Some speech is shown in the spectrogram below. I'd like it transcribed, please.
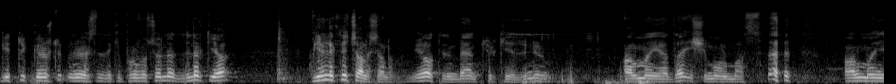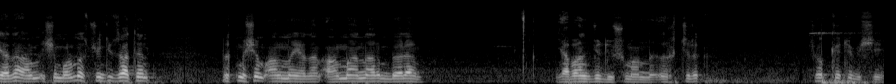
Gittik görüştük üniversitedeki profesörler dediler ki ya birlikte çalışalım. Yok dedim ben Türkiye'ye dönüyorum. Almanya'da işim olmaz. Almanya'da al- işim olmaz. Çünkü zaten bıkmışım Almanya'dan. Almanların böyle yabancı düşmanlığı, ırkçılık çok kötü bir şey.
